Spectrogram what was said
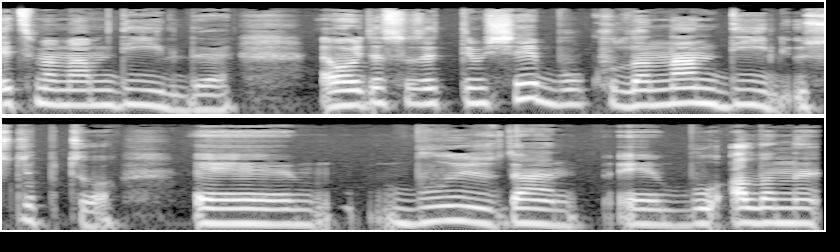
etmemem değildi. E, orada söz ettiğim şey bu kullanılan dil, üsluptu. E, bu yüzden e, bu alanı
